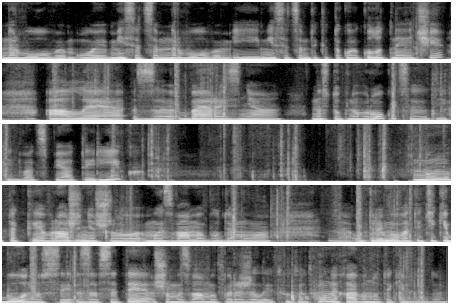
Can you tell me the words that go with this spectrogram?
нервовим, ой, місяцем нервовим і місяцем такої колотнечі. Але з березня наступного року, це який 25-й рік. Ну, таке враження, що ми з вами будемо е, отримувати тільки бонуси за все те, що ми з вами пережили. Тьфу-тьфу-тьфу, нехай воно так і буде.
